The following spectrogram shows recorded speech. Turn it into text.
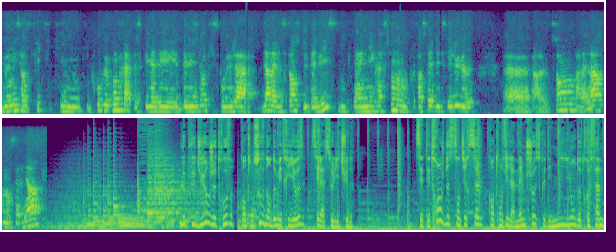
données scientifiques qui, qui, prouvent le contraire, parce qu'il y a des, lésions qui sont déjà bien à distance du pelvis, donc il y a une migration potentielle des cellules par le sang, par la lymphe, on n'en sait rien. Le plus dur, je trouve, quand on souffre d'endométriose, c'est la solitude. C'est étrange de se sentir seul quand on vit la même chose que des millions d'autres femmes.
